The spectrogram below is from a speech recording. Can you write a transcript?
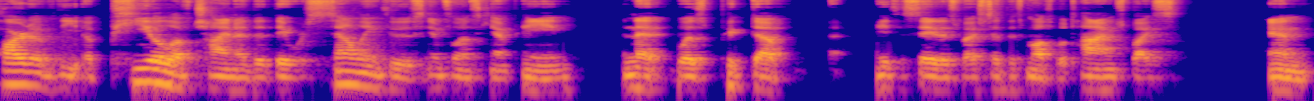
part of the appeal of China that they were selling through this influence campaign, and that was picked up. I hate to say this, but I've said this multiple times by and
